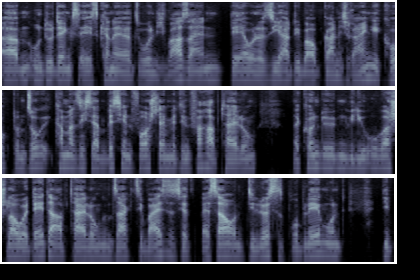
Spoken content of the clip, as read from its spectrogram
Ähm, und du denkst, ey, es kann ja jetzt wohl nicht wahr sein, der oder sie hat überhaupt gar nicht reingeguckt. Und so kann man sich da ein bisschen vorstellen mit den Fachabteilungen. Da kommt irgendwie die oberschlaue Data-Abteilung und sagt, sie weiß es jetzt besser und die löst das Problem und die,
